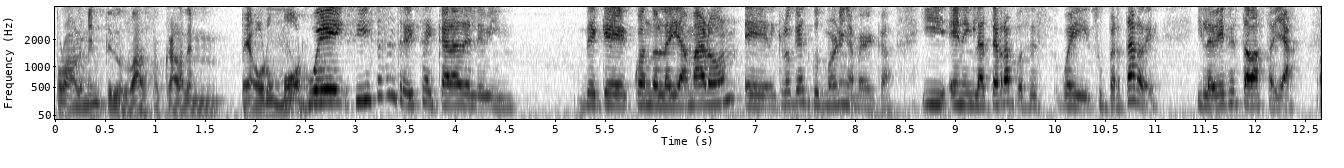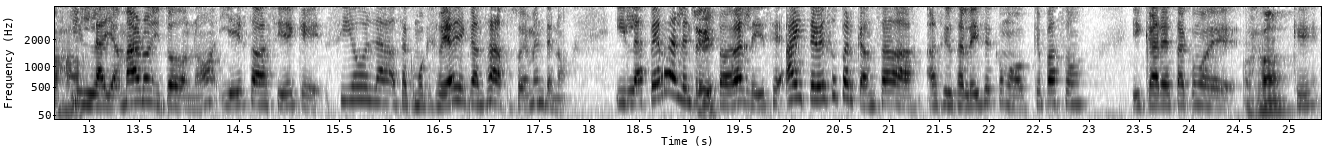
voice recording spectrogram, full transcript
probablemente los vas a tocar de peor humor. Güey, si viste esa entrevista de cara de Levine, de que cuando la llamaron, eh, creo que es Good Morning America, y en Inglaterra pues es, güey, súper tarde, y la vieja estaba hasta allá, Ajá. y la llamaron y todo, ¿no? Y ella estaba así de que, sí, hola, o sea, como que se veía bien cansada, pues obviamente no. Y la perra de la Sí. entrevistadora le dice, ay, te ves súper cansada, así, o sea, le dice como, ¿qué pasó? Y Cara está como de, Ajá. ¿qué?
